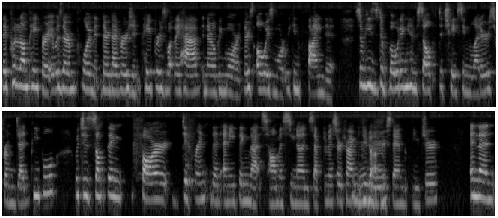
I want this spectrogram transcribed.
they put it on paper. It was their employment, their diversion. Paper is what they have, and there'll be more. There's always more. We can find it. So he's devoting himself to chasing letters from dead people, which is something far different than anything that Thomasina and Septimus are trying to do to Mhm. understand the future. And then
